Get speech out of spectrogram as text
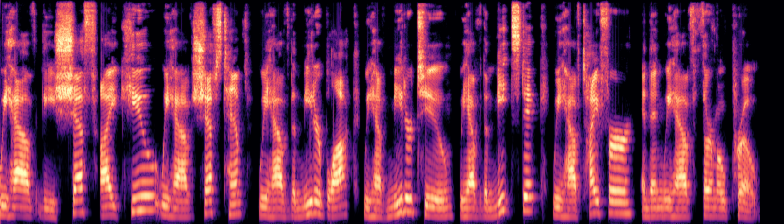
We have the Chef IQ, we have Chef's Temp, we have the Meater Block, we have Meater 2, we have the Meat Stick, we have Typhur, and then we have Thermo Pro.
